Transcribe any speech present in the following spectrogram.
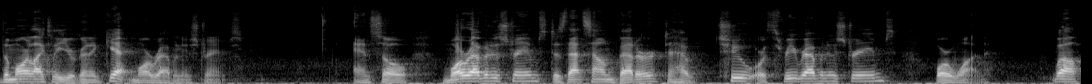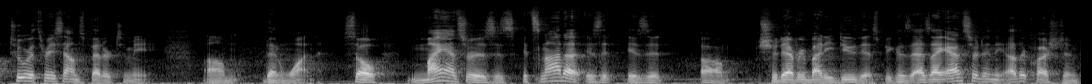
the more likely you're going to get more revenue streams. And so, more revenue streams, does that sound better to have two or three revenue streams or one? Well, two or three sounds better to me um, than one. So my answer is, is it's not a, is it, is it, um, should everybody do this? Because as I answered in the other question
